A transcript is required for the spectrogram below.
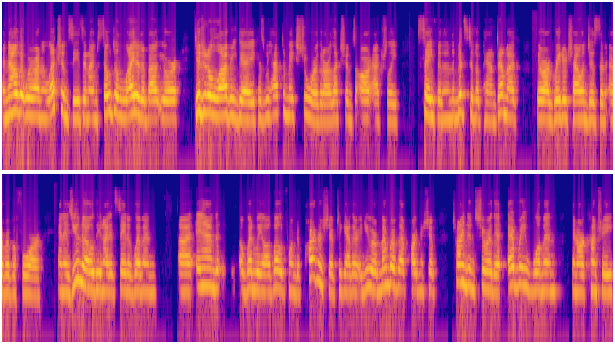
And now that we're on election season, I'm so delighted about your digital lobby day because we have to make sure that our elections are actually safe. And in the midst of a pandemic, there are greater challenges than ever before. And as you know, the United States of Women uh, and uh, When We All Vote formed a partnership together, and you are a member of that partnership, trying to ensure that every woman in our country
